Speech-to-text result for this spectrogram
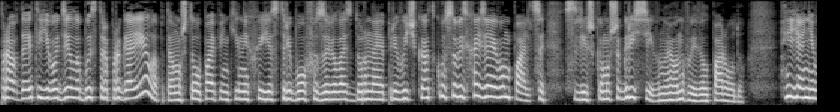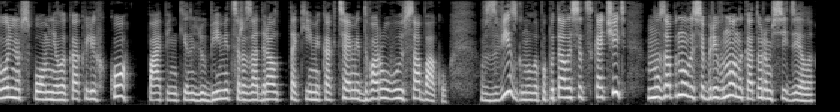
Правда, это его дело быстро прогорело, потому что у папенькиных ястребов завелась дурная привычка откусывать хозяевам пальцы. Слишком уж агрессивную он вывел породу. Я невольно вспомнила, как легко Папенькин любимец разодрал такими когтями дворовую собаку. Взвизгнула, попыталась отскочить, но запнулась о бревно, на котором сидела.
